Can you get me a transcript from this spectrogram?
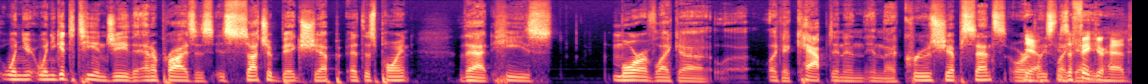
when you when you get to TNG, the Enterprise is is such a big ship at this point that he's more of like a like a captain in in the cruise ship sense, or yeah. at least he's like a figurehead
